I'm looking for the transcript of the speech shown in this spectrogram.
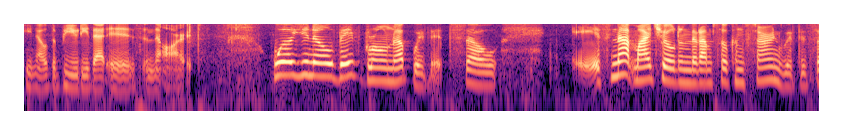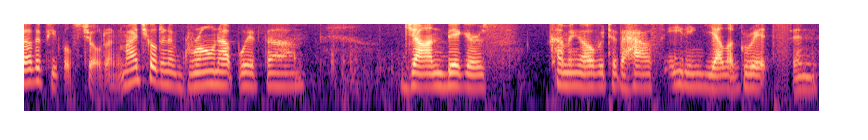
you know the beauty that is in the arts? Well you know they've grown up with it. So it's not my children that I'm so concerned with. It's other people's children. My children have grown up with um, John Biggers coming over to the house eating yellow grits and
